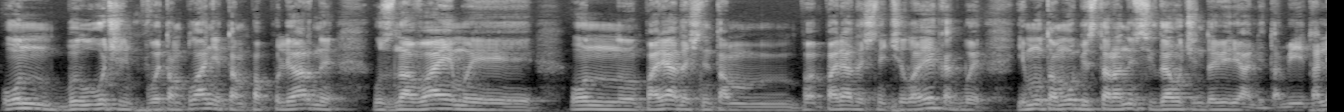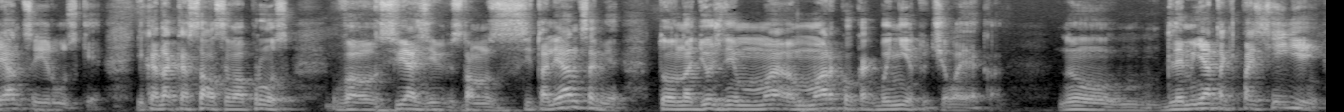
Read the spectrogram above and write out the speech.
он был очень в этом плане там популярный, узнаваемый, он порядочный, там, порядочный человек, как бы, ему там обе стороны всегда очень доверяли, там, и итальянцы, и русские. И когда касался вопрос в связи там, с итальянцами, то надежнее Марко как бы нету человека. Ну, для меня так по сей день,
